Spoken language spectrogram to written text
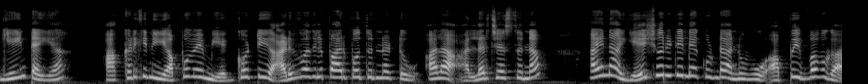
ఏంటయ్యా అక్కడికి నీ అప్పు మేము ఎగ్గొట్టి అడవి వదిలి పారిపోతున్నట్టు అలా అల్లరి చేస్తున్నావు అయినా ఏ షూరిటీ లేకుండా నువ్వు అప్పు ఇవ్వవుగా?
